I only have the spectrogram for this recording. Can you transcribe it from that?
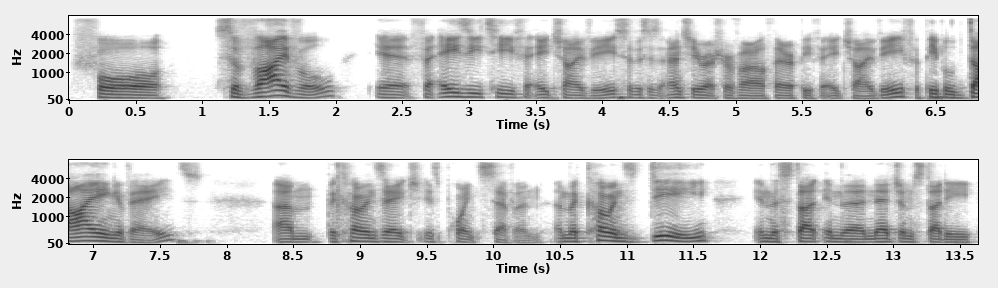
for survival for AZT for HIV, so this is antiretroviral therapy for HIV, for people dying of AIDS, um, the Cohen's H is 0.7, and the Cohen's D in the stu- in the NEJM study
